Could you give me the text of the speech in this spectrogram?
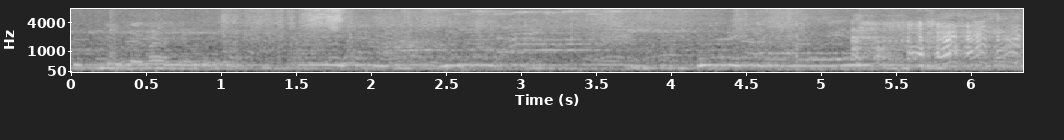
Ha ha ha ha!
